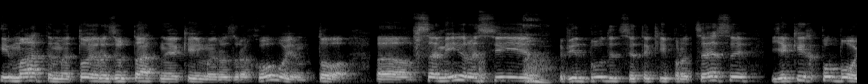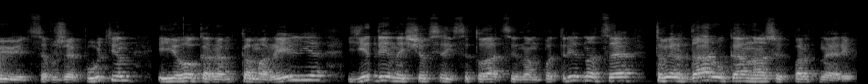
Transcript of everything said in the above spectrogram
і матиме той результат, на який ми розраховуємо, то е, в самій Росії відбудуться такі процеси, яких побоюється вже Путін і його камарилья. Єдине, що в цій ситуації нам потрібно, це тверда рука наших партнерів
